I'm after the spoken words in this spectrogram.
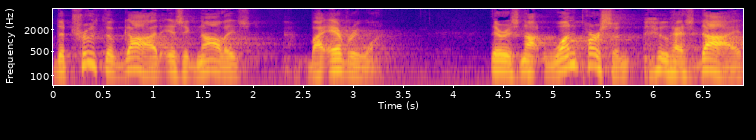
the truth of God is acknowledged by everyone. There is not one person who has died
